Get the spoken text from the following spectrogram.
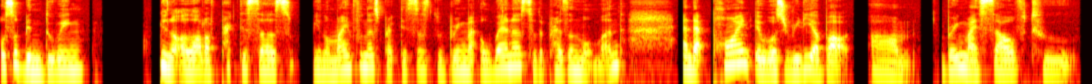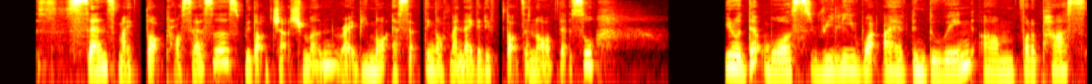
also been doing you know a lot of practices you know mindfulness practices to bring my awareness to the present moment and that point it was really about um bring myself to sense my thought processes without judgment right? Be more accepting of my negative thoughts and all of that. So you know that was really what i have been doing um for the past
